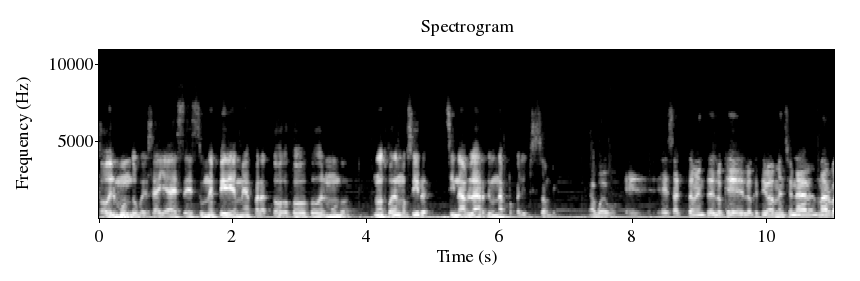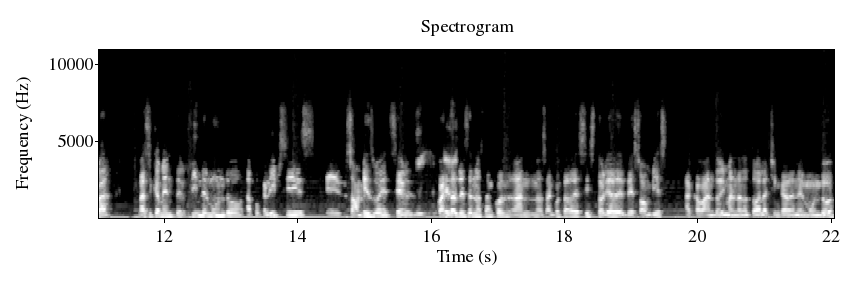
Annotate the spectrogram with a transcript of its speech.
todo el mundo, güey, o sea, ya es, es una epidemia para todo, todo, todo el mundo. No nos podemos ir sin hablar de un apocalipsis zombie. A huevo. Eh, exactamente, es lo que, lo que te iba a mencionar, Marva. Básicamente, fin del mundo, apocalipsis, eh, zombies, güey. ¿Cuántas es- veces nos han, han- nos han contado esa historia de, de zombies acabando y mandando toda la chingada en el mundo?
